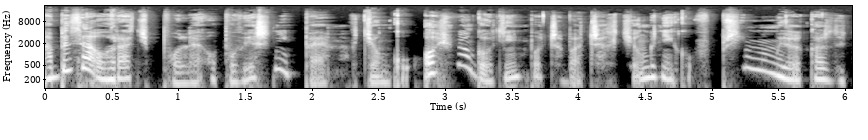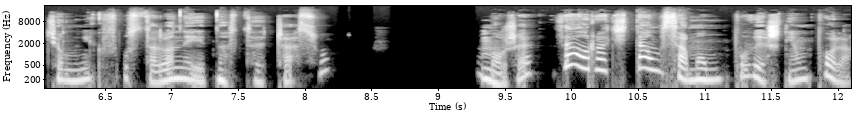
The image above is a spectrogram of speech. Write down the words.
Aby zaorać pole o powierzchni P w ciągu 8 godzin potrzeba trzech ciągników. Przyjmijmy, że każdy ciągnik w ustalonej jednostce czasu może zaorać tę samą powierzchnię pola.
